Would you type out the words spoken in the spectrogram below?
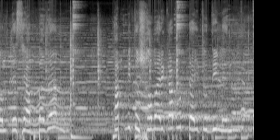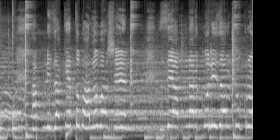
বলতেছে, আব্বা যান, আপনি তো সবার কাপড়টাই তো দিলেন। আপনি যাকে এত ভালোবাসেন যে আপনার কলিজার টুকরো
